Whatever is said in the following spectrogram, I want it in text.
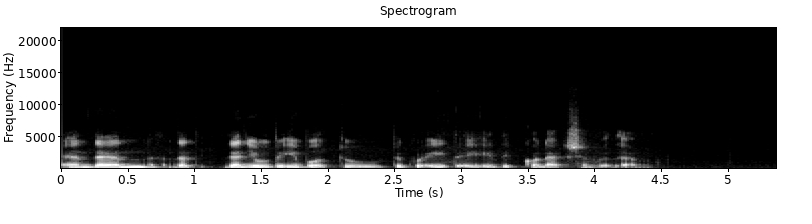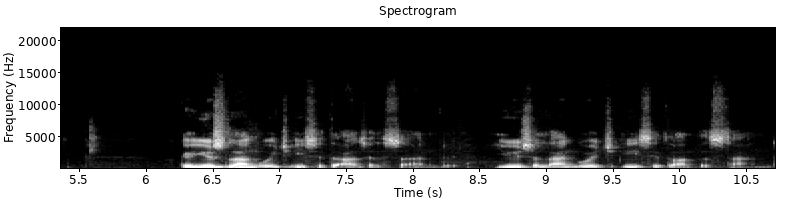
and then that then you will be able to to create a, a deep connection with them. Okay, use language easy to understand. Use a language easy to understand.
